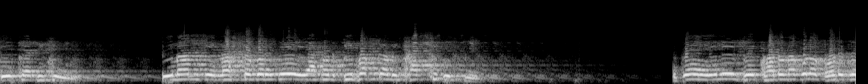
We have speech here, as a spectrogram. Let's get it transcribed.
বেঁচে দিচ্ছি ইমানকে নষ্ট করে দিয়ে এখন বিপক্ষে আমি সাক্ষী দিচ্ছি। যে ইনি যে ঘটনাগুলো ঘটেছে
